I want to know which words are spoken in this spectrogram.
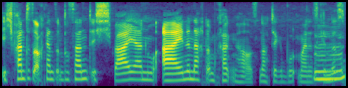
ich fand es auch ganz interessant. Ich war ja nur eine Nacht im Krankenhaus nach der Geburt meines Mhm. Kindes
